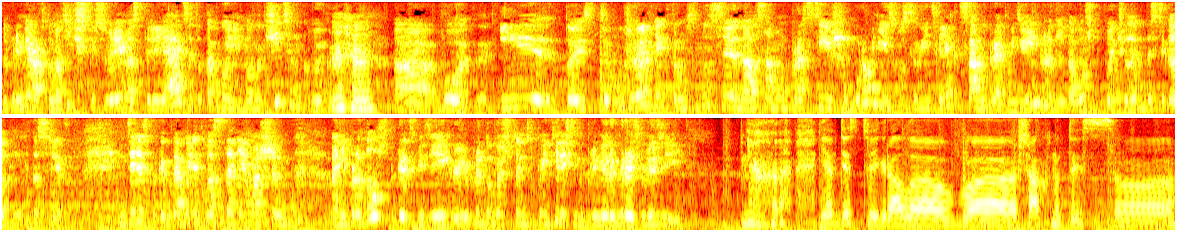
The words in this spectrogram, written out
например, автоматически все время стрелять, это такой немного читинг в играх. Uh-huh. А, вот. И, то есть, уже в некотором смысле на самом простейшем уровне искусственный интеллект сам играет в видеоигры для того, чтобы человек достигал каких-то средств. Интересно, когда будет восстание машин, они продолжат играть в видеоигры или придумают что-нибудь поинтереснее, например, играть в людей? Я в детстве играла в шахматы с, э,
